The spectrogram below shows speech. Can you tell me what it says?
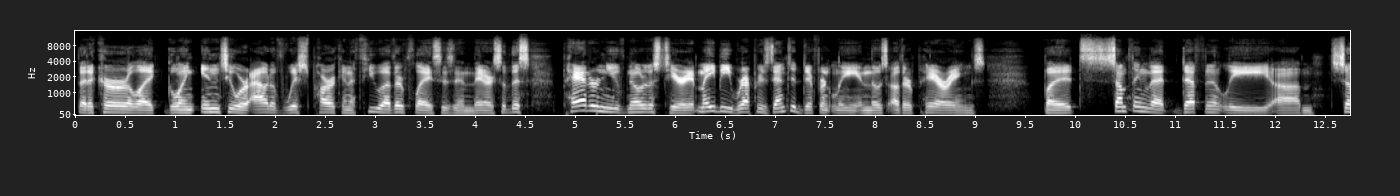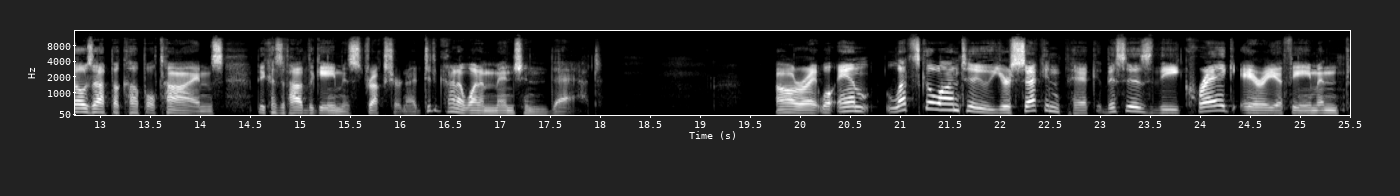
that occur, like going into or out of Wish Park and a few other places in there. So, this pattern you've noticed here, it may be represented differently in those other pairings, but it's something that definitely um, shows up a couple times because of how the game is structured. And I did kind of want to mention that. All right. Well, Anne, let's go on to your second pick. This is the Crag area theme, and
